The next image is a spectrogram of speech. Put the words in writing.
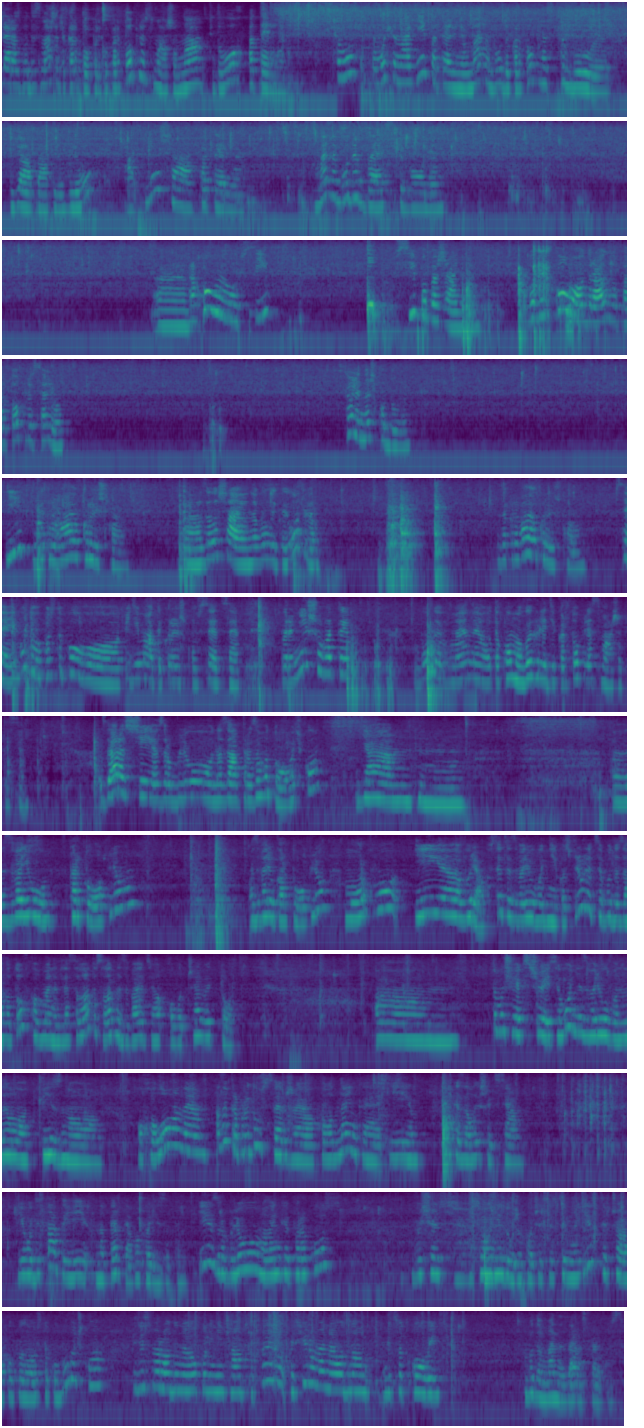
Зараз буду смажити картопельку. Картоплю смажу на двох пательнях. Чому? Тому що на одній пательні в мене буде картопля з цибулею. Я так люблю. А інша пательня в мене буде без цибулі. Е, Враховую всі, всі побажання. Обов'язково одразу картоплю солю. Солі не шкодую. І закриваю кришкою. Е, Залишаю невеликий отвір. Закриваю кришкою. Все, і буду поступово підіймати кришку, все це перемішувати. Буде в мене у такому вигляді картопля смажитися. Зараз ще я зроблю на завтра заготовочку. Я е, зварю картоплю, зварю картоплю, моркву і буряк. Все це зварю в одній кастрюлі. Це буде заготовка в мене для салату. Салат називається овочевий торт. Тому що якщо я сьогодні зварю, воно пізно охолоне, а завтра прийду все вже холодненьке і тільки залишиться його дістати і натерти або порізати. І зроблю маленький перекус, бо щось сьогодні дуже хочеться сильно їсти. Вчора купила ось таку булочку зі смородиною у полінічах. Кефір, у мене одновідсотковий. Буде в мене зараз перекус.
